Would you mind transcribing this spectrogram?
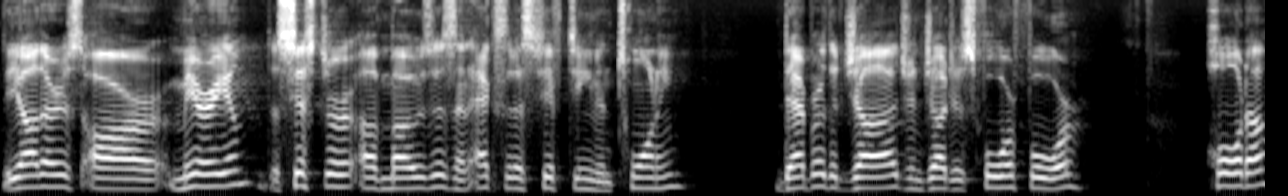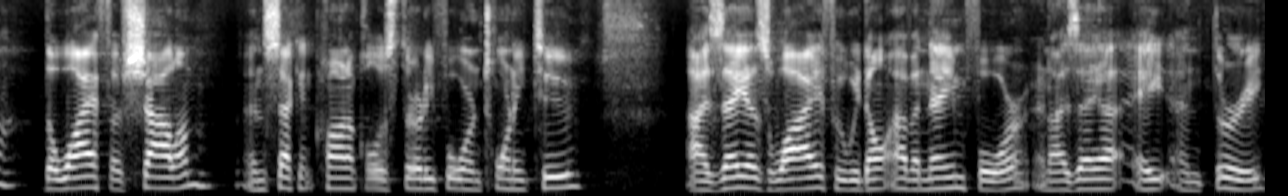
The others are Miriam, the sister of Moses in Exodus 15 and 20, Deborah, the judge in Judges 4 4, Huldah, the wife of Shallum in 2 Chronicles 34 and 22, Isaiah's wife, who we don't have a name for, in Isaiah 8 and 3.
